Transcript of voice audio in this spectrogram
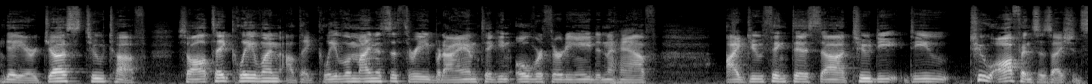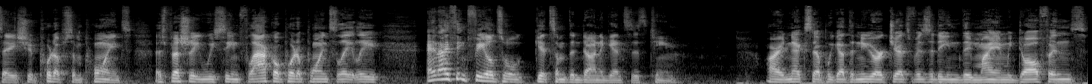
They are just too tough. So I'll take Cleveland. I'll take Cleveland minus the three, but I am taking over 38 and a half. I do think this uh, two D, D two offenses, I should say, should put up some points. Especially we've seen Flacco put up points lately, and I think Fields will get something done against this team. All right, next up, we got the New York Jets visiting the Miami Dolphins.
